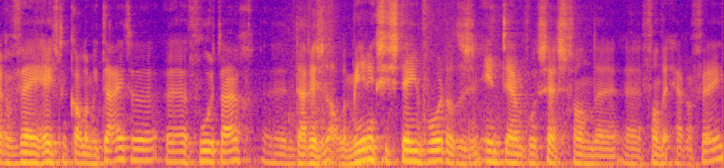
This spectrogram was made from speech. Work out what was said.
RV heeft een calamiteitenvoertuig. Daar is een alarmeringssysteem voor. Dat is een intern proces van de, van de RV.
